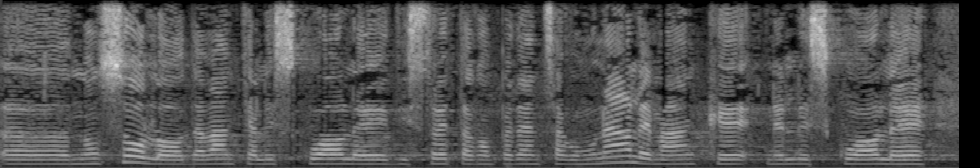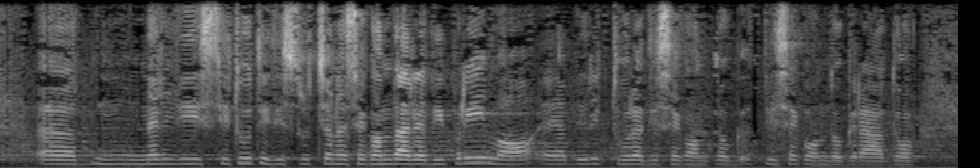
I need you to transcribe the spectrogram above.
eh, non solo davanti alle scuole di stretta competenza comunale ma anche nelle scuole eh, negli istituti di istruzione secondaria di primo e addirittura di secondo, di secondo grado.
